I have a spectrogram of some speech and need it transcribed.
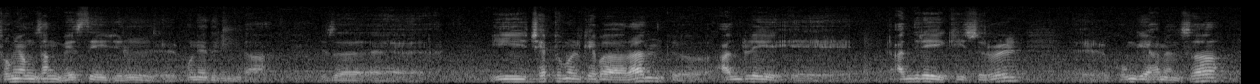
동영상 메시지를 보내드립니다. 그래서 에, 이 제품을 개발한 그 안드레이 에, 안드레이 기술을 에, 공개하면서 어,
